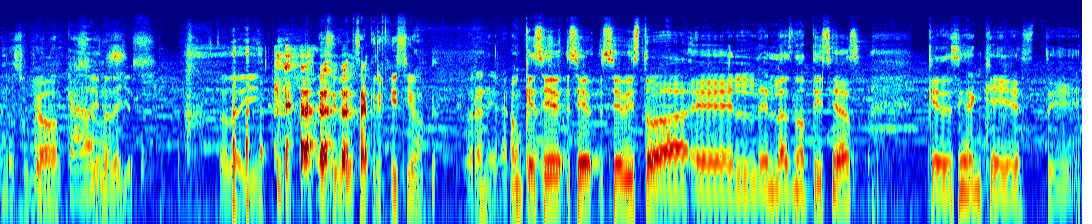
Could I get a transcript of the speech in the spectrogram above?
en los Yo, supermercados. soy uno de ellos. Estado ahí. He sido el sacrificio. Aunque sí, sí- sí he visto el- en las noticias que decían que este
